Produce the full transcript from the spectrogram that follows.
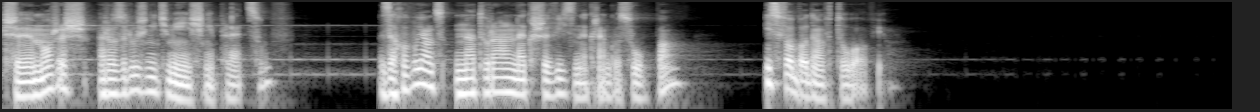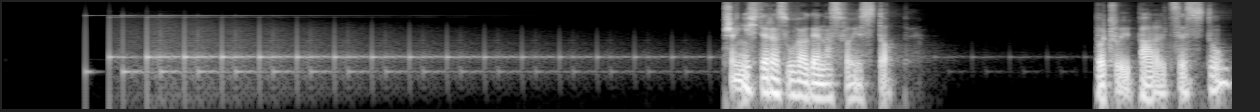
czy możesz rozluźnić mięśnie pleców, zachowując naturalne krzywizny kręgosłupa i swobodę w tułowiu. Przenieś teraz uwagę na swoje stopy. Poczuj palce stóp,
